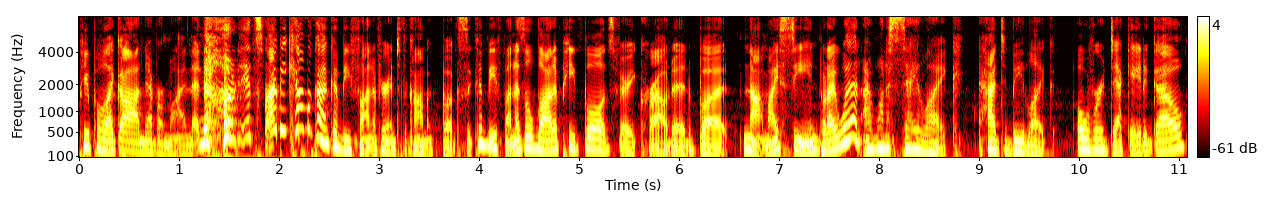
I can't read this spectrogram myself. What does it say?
People are like oh never mind. That no it's i mean comic-con can be fun if you're into the comic books. It could be fun. There's a lot of people. It's very crowded but not my scene. But i went. I want to say like had to be like over a decade ago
